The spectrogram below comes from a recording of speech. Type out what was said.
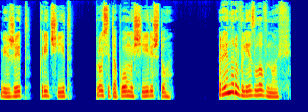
бежит, кричит, просит о помощи или что?» Реннер влезла вновь.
